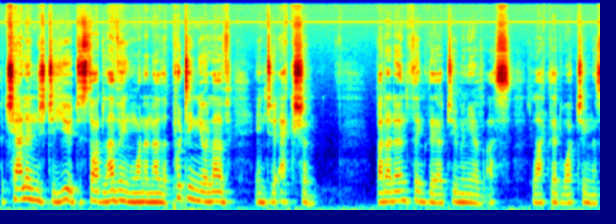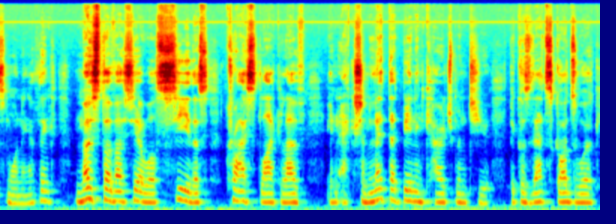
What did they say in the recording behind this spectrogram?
a challenge to you to start loving one another, putting your love into action. But I don't think there are too many of us like that watching this morning. I think most of us here will see this Christ like love in action. Let that be an encouragement to you because that's God's work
